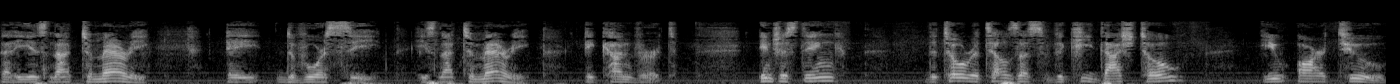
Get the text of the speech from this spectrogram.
that he is not to marry a divorcee. He's not to marry a convert. Interesting, the Torah tells us, V'kidash to, you are to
